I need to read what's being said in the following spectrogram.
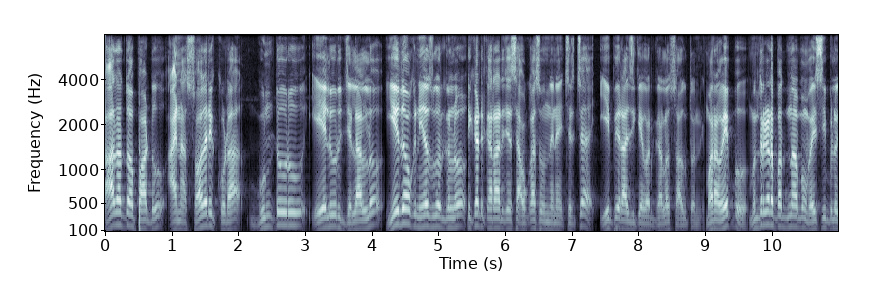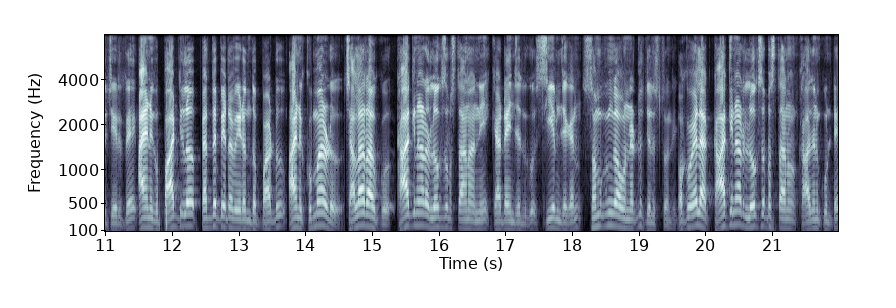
రాధాతో పాటు ఆయన సోదరికి కూడా గుంటూరు ఏలూరు జిల్లాల్లో ఏదో ఒక నియోజకవర్గంలో టికెట్ ఖరారు చేసే అవకాశం ఉందనే చర్చ ఏపీ రాజకీయ వర్గాల్లో సాగుతోంది. మరోవైపు ముద్రగడ పద్మనాభం బీజేపీలో చేరితే ఆయనకు పార్టీలో పెద్దపీట వేయడంతో పాటు ఆయన కుమారుడు చల్లారావుకు కాకినాడ లోక్సభ స్థానాన్ని కేటాయించేందుకు సీఎం జగన్ సముఖంగా ఉన్నట్లు తెలుస్తోంది. ఒకవేళ కాకినాడ లోక్సభ స్థానం కాదనుకుంటే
